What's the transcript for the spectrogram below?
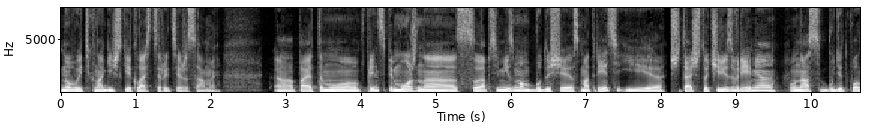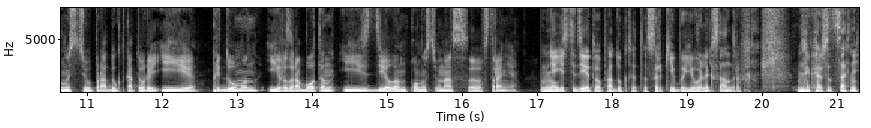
новые технологические кластеры те же самые. А, поэтому, в принципе, можно с оптимизмом будущее смотреть и считать, что через время у нас будет полностью продукт, который и придуман, и разработан, и сделан полностью у нас э, в стране. У меня есть идея этого продукта. Это сырки Бою Александров. Мне кажется, они...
